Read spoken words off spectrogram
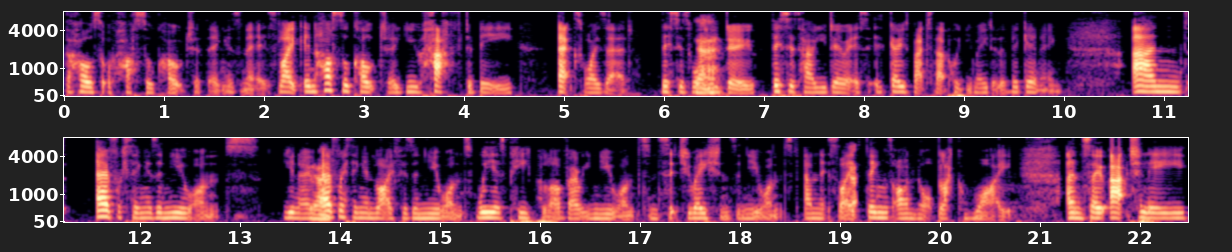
the whole sort of hustle culture thing, isn't it? It's like in hustle culture, you have to be X, Y, Z. This is what yeah. you do. This is how you do it. It's, it goes back to that point you made at the beginning. And everything is a nuance. You know, yeah. everything in life is a nuance. We as people are very nuanced and situations are nuanced. And it's like yeah. things are not black and white. And so actually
